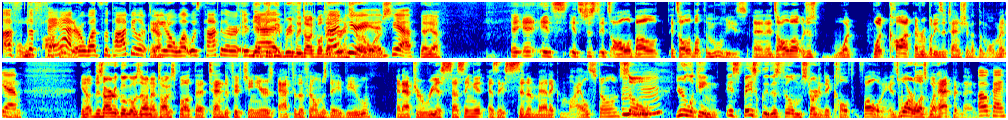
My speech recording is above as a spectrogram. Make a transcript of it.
uh, What the fad popular. or what's the popular Yeah. you know what was popular in that movie. Yeah, because we briefly talked about that during period Star Wars. yeah yeah, yeah. It, it, it's it's just it's all about it's all about the movies, and it's all about just what what caught everybody's attention at the moment. Yeah. And, you know, this article goes on and talks about that 10 to 15 years after the film's debut and after reassessing it as a cinematic milestone. So Mm-hmm. you're looking, it's basically this film started a cult following. It's more or less what happened then. okay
